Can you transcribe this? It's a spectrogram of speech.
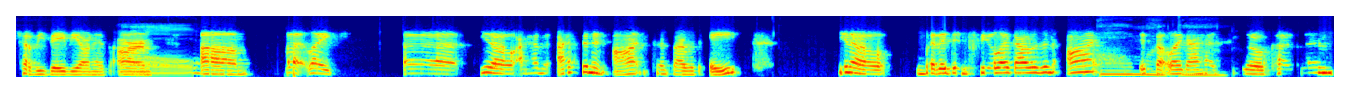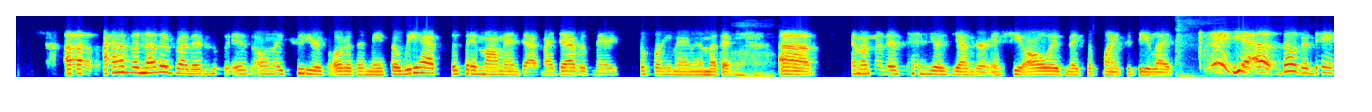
chubby baby on his arm. Oh. Um, but like, uh, you know, I haven't. I've been an aunt since I was eight. You know, but it didn't feel like I was an aunt. Oh it felt like I had two little cousins. Uh, I have another brother who is only two years older than me, so we have the same mom and dad. My dad was married before he married my mother. Uh-huh. Uh, and my mother's 10 years younger, and she always makes a point to be like, yeah, uh, those are Dan's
